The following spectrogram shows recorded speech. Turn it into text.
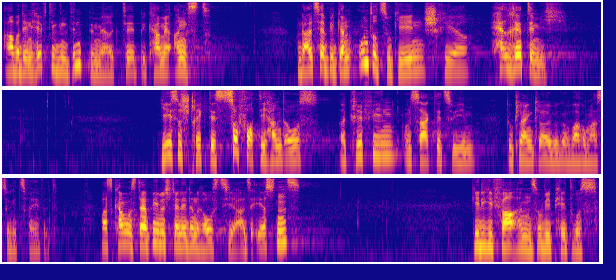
aber den heftigen Wind bemerkte, bekam er Angst. Und als er begann unterzugehen, schrie er, Herr, rette mich. Jesus streckte sofort die Hand aus, ergriff ihn und sagte zu ihm, du Kleingläubiger, warum hast du gezweifelt? Was kann man aus der Bibelstelle denn rausziehen? Also erstens, geh die Gefahr an, so wie Petrus,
